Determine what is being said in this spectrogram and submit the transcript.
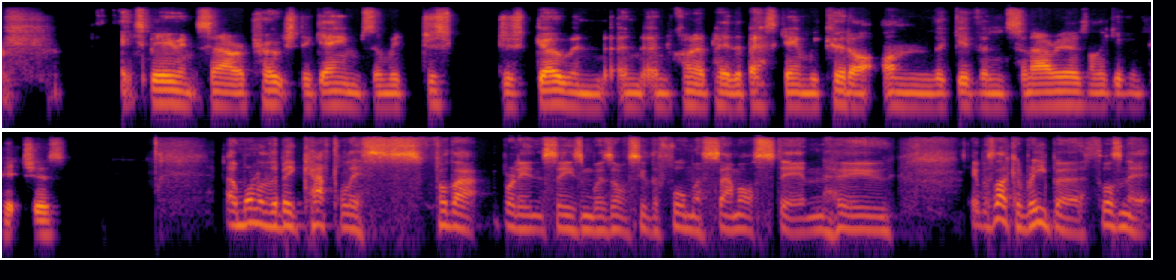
experiencing our approach to games and we'd just just go and, and and kind of play the best game we could on the given scenarios on the given pitches. And one of the big catalysts for that brilliant season was obviously the former Sam Austin, who it was like a rebirth, wasn't it,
